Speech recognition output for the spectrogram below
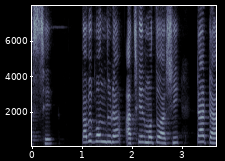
আসছে। তবে বন্ধুরা আজকের মতো আসি। টাটা।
